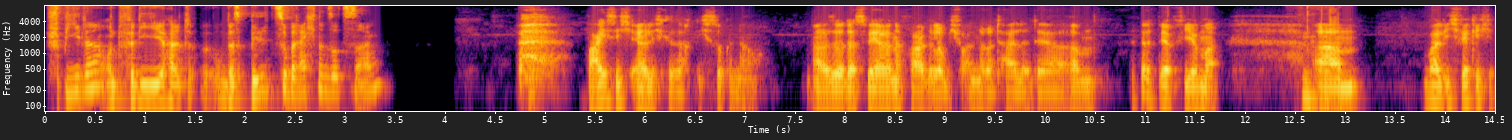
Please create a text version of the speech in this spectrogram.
Spiele und für die halt, um das Bild zu berechnen sozusagen? Weiß ich ehrlich gesagt nicht so genau. Also das wäre eine Frage, glaube ich, für andere Teile der, ähm, der Firma. ähm, weil ich wirklich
